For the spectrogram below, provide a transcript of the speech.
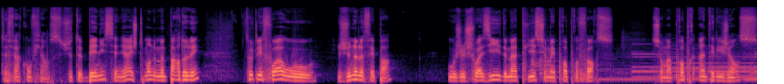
te faire confiance. Je te bénis Seigneur et je te demande de me pardonner toutes les fois où je ne le fais pas, où je choisis de m'appuyer sur mes propres forces, sur ma propre intelligence.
